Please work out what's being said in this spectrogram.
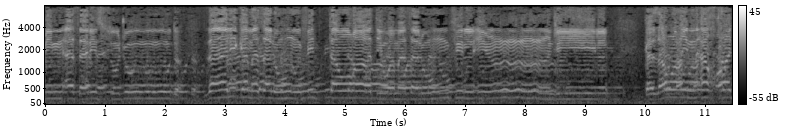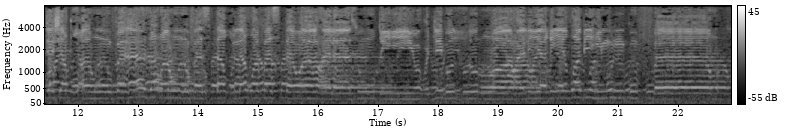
من أثر السجود. ذلك مثلهم في التوراة ومثلهم في الإنجيل. كزرع أخرج شطأه فآزره فاستغلظ فاستوى على سوقه. يعجب الزراع ليغيظ بهم الكفار.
